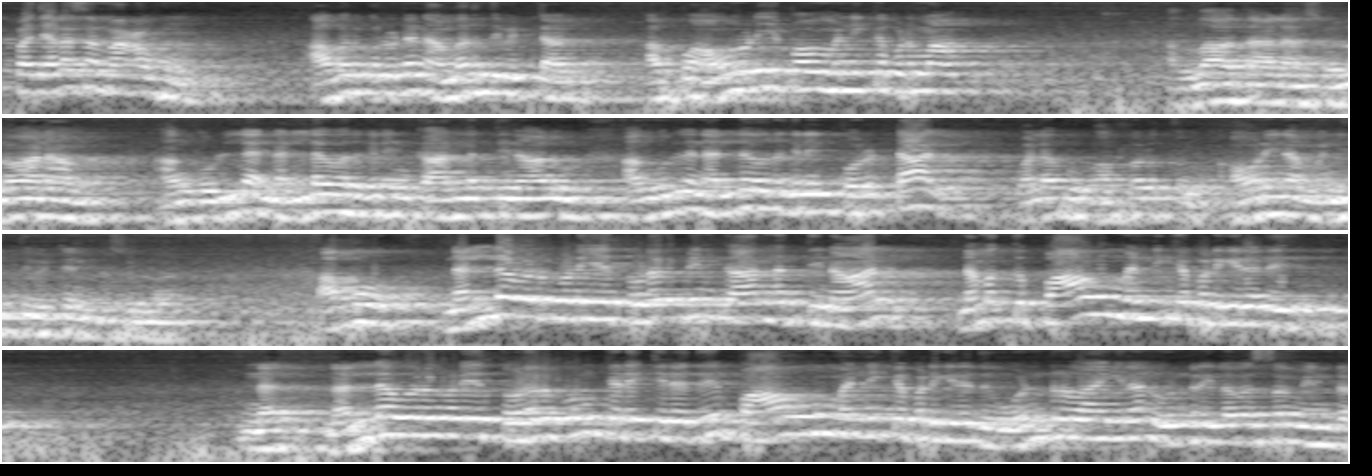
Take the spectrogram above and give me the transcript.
இப்போ ஜலசமாகும் அவர்களுடன் அமர்ந்து விட்டான். அப்போ அவனுடைய பாவம் மன்னிக்கப்படுமா? அல்லா தாலா சொல்லுவானாம் அங்குள்ள நல்லவர்களின் காரணத்தினாலும் அங்குள்ள நல்லவர்களின் பொருட்டால் வலகு அபருத்தும் அவனை நான் மன்னித்து விட்டேன் என்று சொல்வான். அப்போ நல்லவர்களுடைய தொடர்பின் காரணத்தினால் நமக்கு பாவம் மன்னிக்கப்படுகிறது. நல்லவர்களுடைய தொடர்பும் கிடைக்கிறது பாவமும் மன்னிக்கப்படுகிறது. ஒன்று வாங்கினால் ஒன்று இலவசம் என்ற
